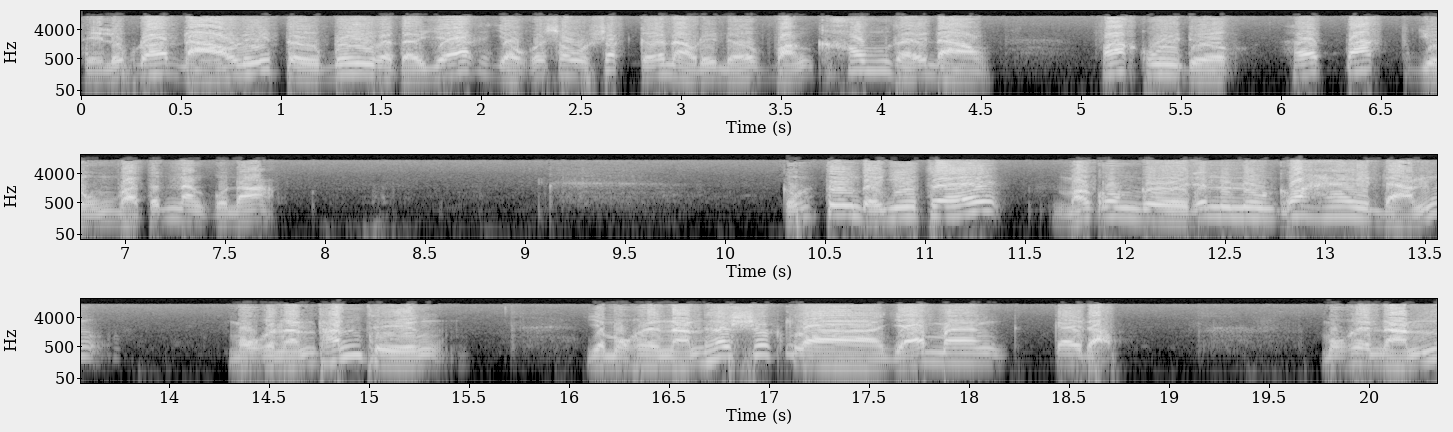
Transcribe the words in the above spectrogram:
Thì lúc đó đạo lý từ bi và tự giác, dầu có sâu sắc cỡ nào đi nữa, vẫn không thể nào phát huy được hết tác dụng và tính năng của nó. Cũng tương tự như thế, mỗi con người đã luôn luôn có hai hình ảnh. Một hình ảnh thánh thiện và một hình ảnh hết sức là giả mang cay độc một hình ảnh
